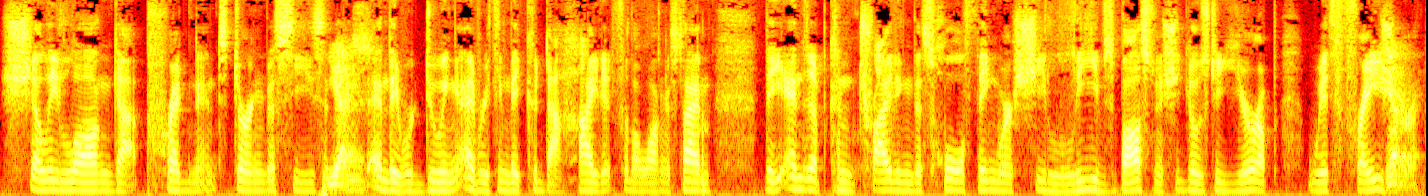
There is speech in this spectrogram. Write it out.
Shelley Long got pregnant during the season, Yes. and, and they were doing everything they could to hide it for the longest time. They ended up contriving this whole thing where she leaves Boston, she goes to Europe with Frasier Yep.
